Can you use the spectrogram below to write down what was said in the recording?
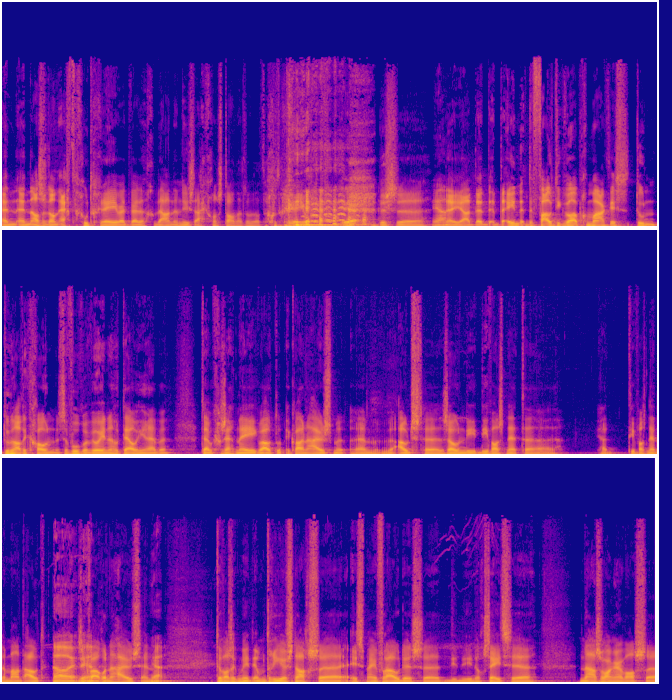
En, en als er dan echt goed gereden werd, werd het gedaan. En nu is het eigenlijk gewoon standaard omdat er goed gereden wordt. ja. Dus eh, Ja. nee, ja, de, de, de, ene, de fout die ik wel heb gemaakt is, toen, toen had ik gewoon, ze vroegen, wil je een hotel hier hebben? Toen heb ik gezegd, nee, ik wou, toen, ik wou naar huis. Mijn, eh, mijn oudste zoon, die, die, was net, eh, ja, die was net een maand oud. Oh, dus ik wou gewoon naar huis. En toen was ik midden om drie uur s'nachts, eh is mijn vrouw dus, die, die nog steeds na zwanger was, eh,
